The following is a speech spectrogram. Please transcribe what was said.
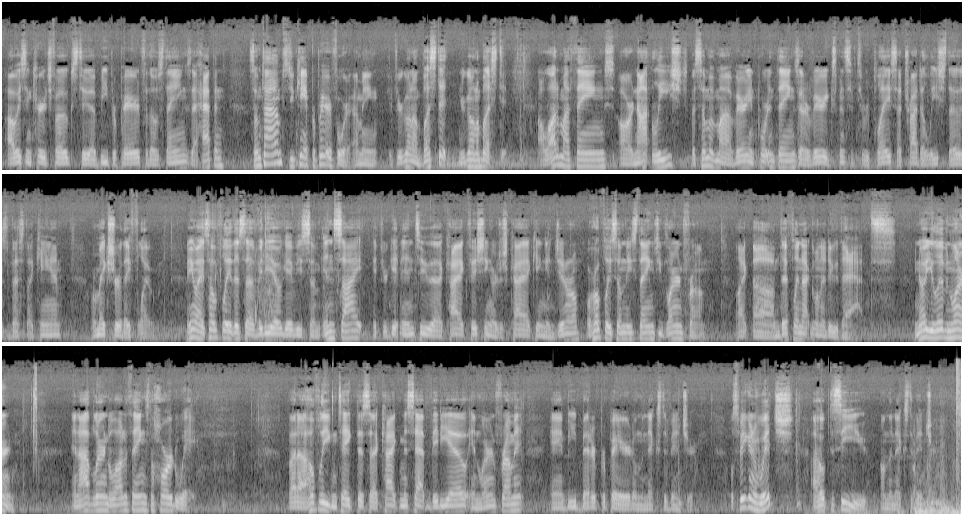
I always encourage folks to uh, be prepared for those things that happen. Sometimes you can't prepare for it. I mean, if you're going to bust it, you're going to bust it. A lot of my things are not leashed, but some of my very important things that are very expensive to replace, I try to leash those the best I can or make sure they float. Anyways, hopefully this uh, video gave you some insight if you're getting into uh, kayak fishing or just kayaking in general, or hopefully some of these things you've learned from. Like, uh, I'm definitely not going to do that. You know, you live and learn. and I've learned a lot of things the hard way. But uh, hopefully, you can take this uh, kayak mishap video and learn from it and be better prepared on the next adventure. Well, speaking of which, I hope to see you on the next adventure.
